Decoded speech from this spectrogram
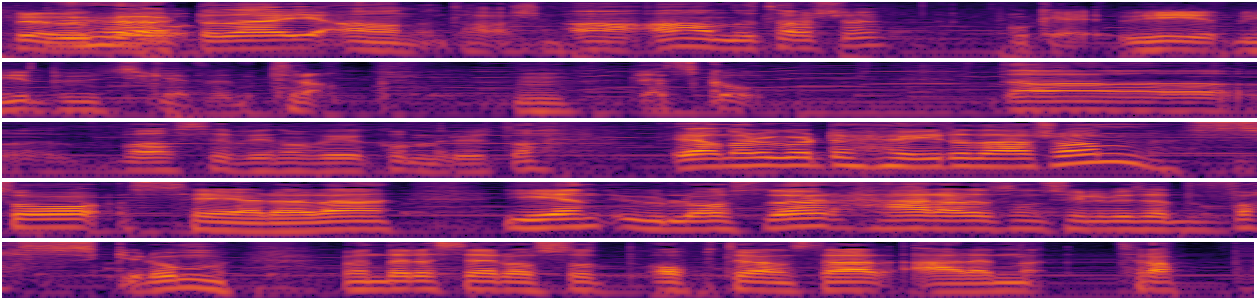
Du prøver på hørte det i annen etasjen. ah, Annen etasje. OK, vi, vi bruker en trapp. Mm. Let's go. Da Hva ser vi når vi kommer ut, da? Ja, Når du går til høyre der, sånn, så ser dere i en ulåst dør Her er det sannsynligvis et vaskerom, men dere ser også opp til venstre her er det en trapp.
